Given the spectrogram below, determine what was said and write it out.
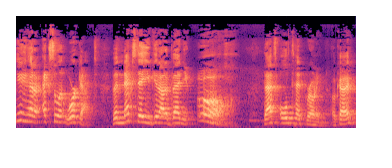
you've had an excellent workout. The next day you get out of bed and you, oh, that's old tent groaning, okay?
